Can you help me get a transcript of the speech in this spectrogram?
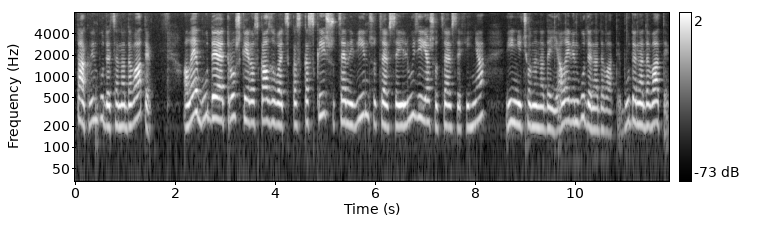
Так, він буде це надавати, але буде трошки розказувати казки, що це не він, що це все ілюзія, що це все фігня. Він нічого не надає. Але він буде надавати, буде надавати.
